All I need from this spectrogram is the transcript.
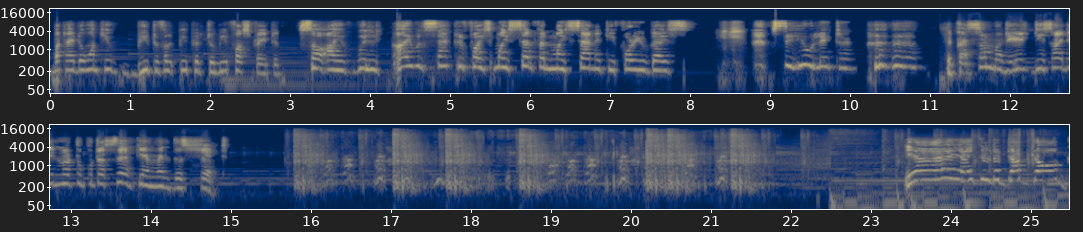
but I don't want you beautiful people to be frustrated. So I will, I will sacrifice myself and my sanity for you guys. See you later. because somebody decided not to put a save game in this shit. Yay! I killed a duck dog!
